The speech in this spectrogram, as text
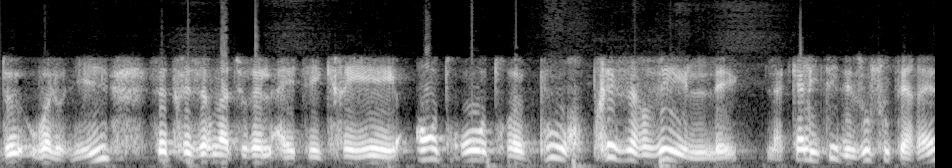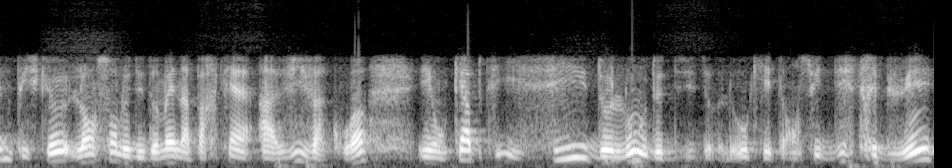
de Wallonie. Cette réserve naturelle a été créée entre autres pour préserver les la qualité des eaux souterraines, puisque l'ensemble du domaine appartient à Vivaqua, et on capte ici de l'eau de, l'eau qui est ensuite distribuée,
